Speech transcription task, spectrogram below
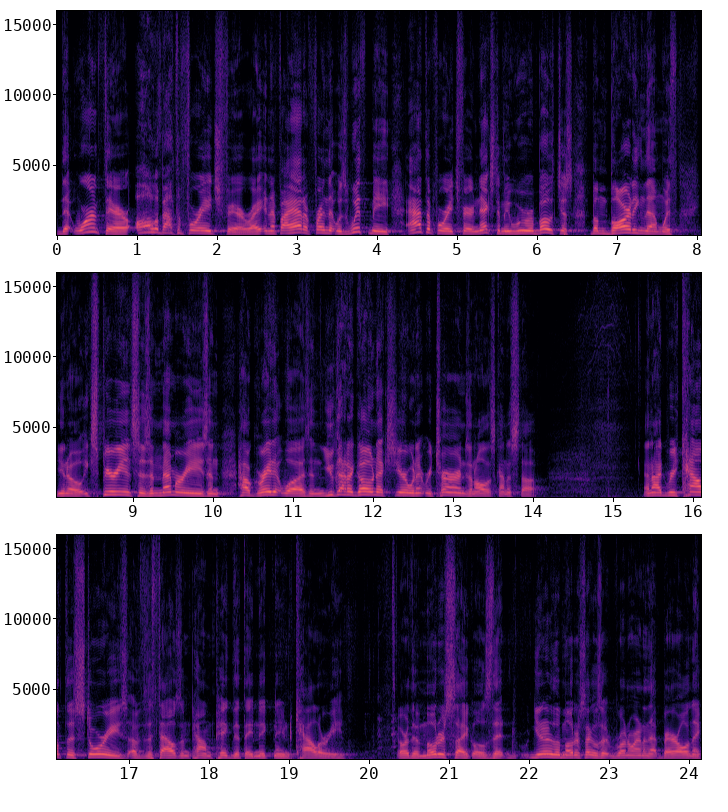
that weren't there all about the 4 H fair, right? And if I had a friend that was with me at the 4 H fair next to me, we were both just bombarding them with, you know, experiences and memories and how great it was. And you got to go next year when it returns and all this kind of stuff. And I'd recount the stories of the thousand pound pig that they nicknamed Calorie. Or the motorcycles that, you know, the motorcycles that run around in that barrel and they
